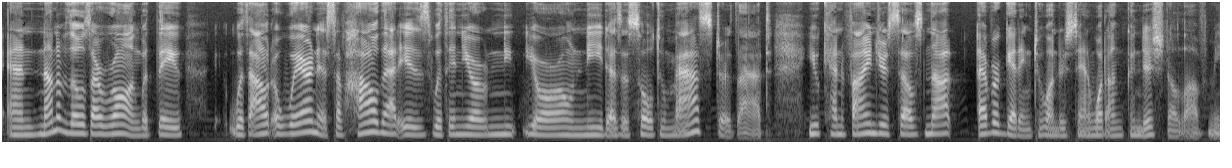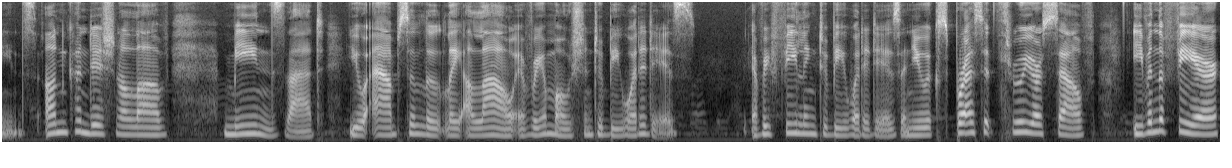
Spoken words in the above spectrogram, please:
And none of those are wrong, but they without awareness of how that is within your your own need as a soul to master that, you can find yourselves not ever getting to understand what unconditional love means. Unconditional love means that you absolutely allow every emotion to be what it is, every feeling to be what it is, and you express it through yourself, even the fear,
